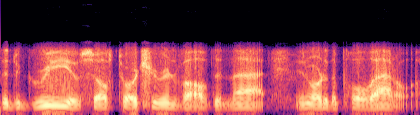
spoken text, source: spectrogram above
the degree of self torture involved in that in order to pull that off.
